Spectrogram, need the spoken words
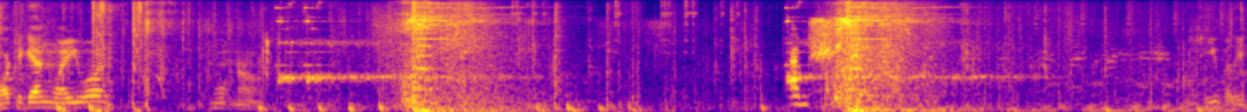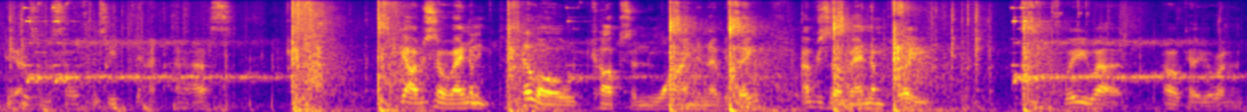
Mark again, where you are? I don't know. I'm shaking. He really dance himself? Was he that ass? Yeah, I'm just a random pillow, cups and wine and everything. I'm just a random plate. Where are you at? Oh, okay, you're running.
